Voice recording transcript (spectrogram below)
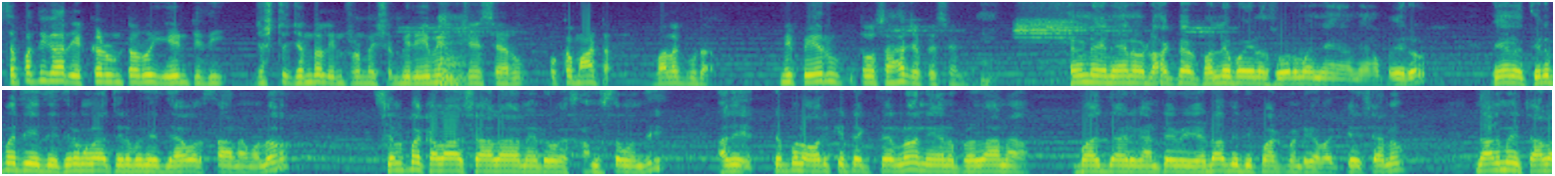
స్థపతి గారు ఎక్కడ ఉంటారు ఏంటిది? జస్ట్ జనరల్ ఇన్ఫర్మేషన్ మీరు ఏమేమి చేశారు? ఒక మాట వాళ్ళకు కూడా. మీ పేరుతో సహా చెప్పేసేయండి. ఏమండి నేను డాక్టర్ పల్లెపోయిన సూరమణ్య అనే పేరు. నేను తిరుపతి తిరుమల తిరుపతి దేవస్థానంలో శిల్ప కళాశాల అనే ఒక సంస్థ ఉంది. అది టెంపుల్ ఆర్కిటెక్చర్లో నేను ప్రధాన ఉపాధ్యాయుడిగా అంటే హెడ్ ఆఫ్ ది డిపార్ట్మెంట్గా వర్క్ చేశాను. దాని మీద చాలా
